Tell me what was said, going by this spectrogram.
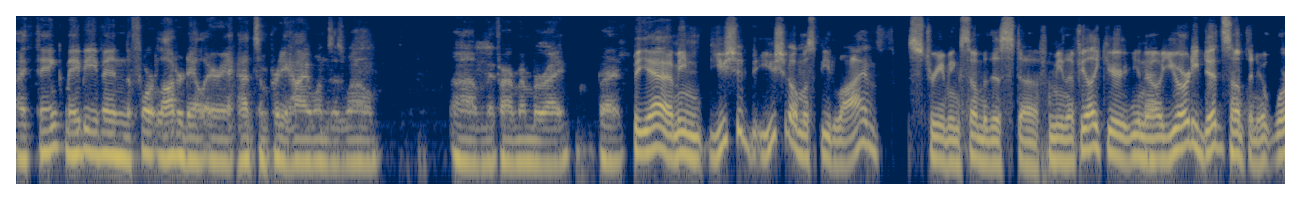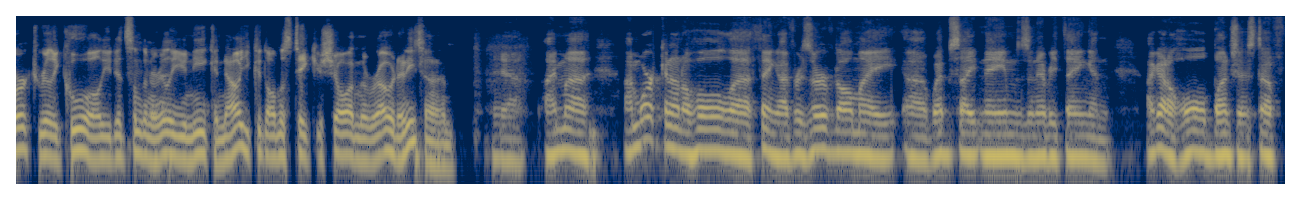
I think maybe even the Fort Lauderdale area had some pretty high ones as well, um, if I remember right. But but yeah, I mean, you should you should almost be live streaming some of this stuff. I mean, I feel like you're, you know, you already did something. It worked really cool. You did something really unique, and now you could almost take your show on the road anytime. yeah, I'm uh, I'm working on a whole uh, thing. I've reserved all my uh, website names and everything, and I got a whole bunch of stuff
